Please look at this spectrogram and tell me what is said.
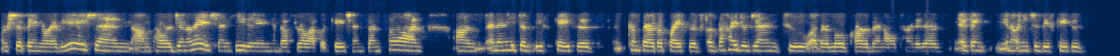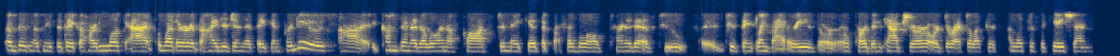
or shipping or aviation, um, power generation, heating, industrial applications, and so on. Um, and in each of these cases, compare the price of, of the hydrogen to other low carbon alternatives. I think, you know, in each of these cases, a business needs to take a hard look at whether the hydrogen that they can produce uh, comes in at a low enough cost to make it the preferable alternative to uh, to things like batteries or, or, carbon capture or direct electric electrification.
